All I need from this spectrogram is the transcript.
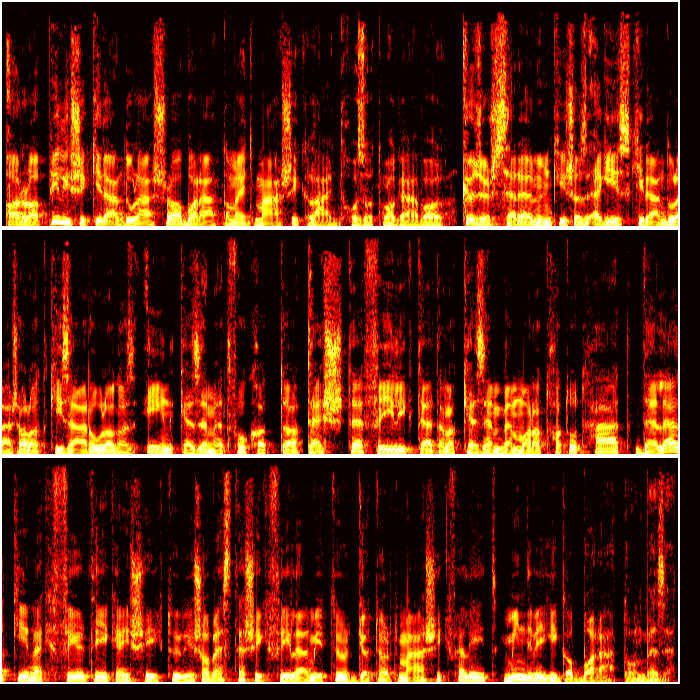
Arra a pilisi kirándulásra a barátom egy másik lányt hozott magával. Közös szerelmünk is az egész kirándulás alatt kizárólag az én kezemet foghatta, teste félig telten a kezemben maradhatott hát, de lelkének féltékenységtől és a veszteség félelmétől gyötört másik felét mindvégig a barátom vezet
